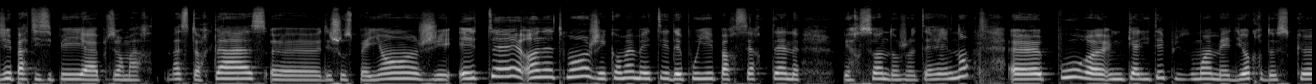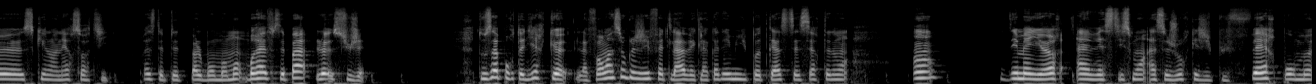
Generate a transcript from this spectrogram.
J'ai participé à plusieurs masterclass, euh, des choses payantes. J'ai été, honnêtement, j'ai quand même été dépouillée par certaines personnes dont je tairai le nom euh, pour euh, une qualité plus ou moins médiocre de ce que ce qu'il en est ressorti. Après, c'était peut-être pas le bon moment. Bref, c'est pas le sujet. Tout ça pour te dire que la formation que j'ai faite là avec l'Académie du podcast, c'est certainement un des meilleurs investissements à ce jour que j'ai pu faire pour me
